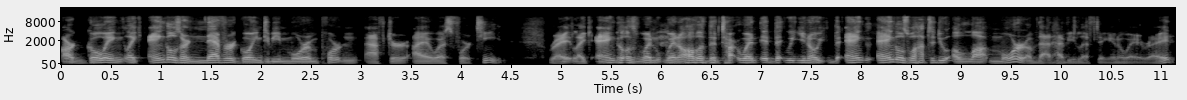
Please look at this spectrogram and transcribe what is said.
are going like angles are never going to be more important after iOS 14 right? Like angles when when all of the tar- when it, you know the ang- angles will have to do a lot more of that heavy lifting in a way right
